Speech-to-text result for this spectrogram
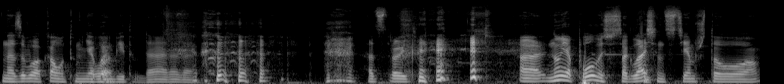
Назову аккаунт у меня О, бомбит. Да, да, да. Отстроить. А, ну, я полностью согласен с тем, что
